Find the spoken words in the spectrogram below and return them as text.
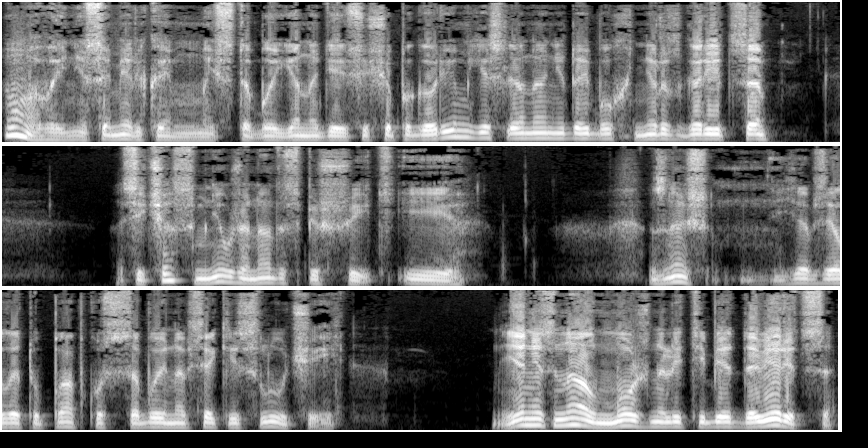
О войне с Америкой мы с тобой, я надеюсь, еще поговорим, если она, не дай бог, не разгорится. А сейчас мне уже надо спешить, и... Знаешь, я взял эту папку с собой на всякий случай. Я не знал, можно ли тебе довериться.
